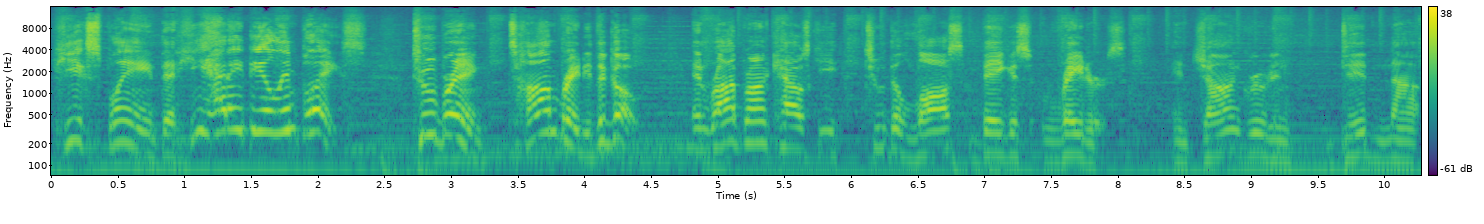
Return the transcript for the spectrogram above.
He explained that he had a deal in place to bring Tom Brady, the GOAT, and Rob Gronkowski to the Las Vegas Raiders. And Jon Gruden did not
